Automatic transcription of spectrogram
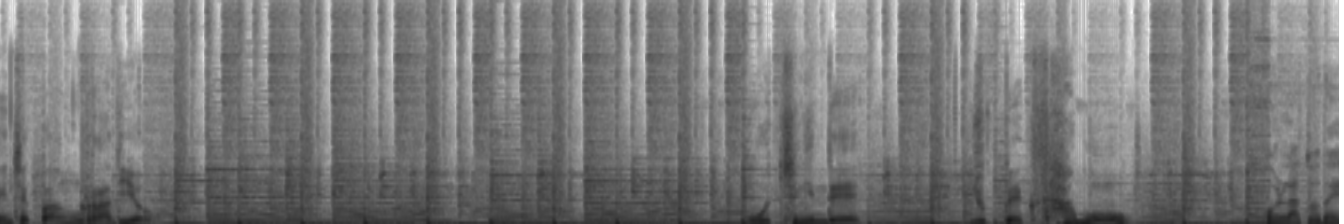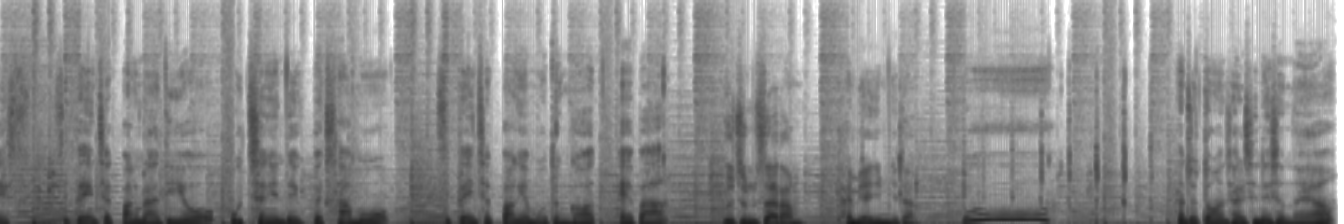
스페인 책방 라디오 5층인데 603호 올라 또데스 스페인 책방 라디오 5층인데 603호 스페인 책방의 모든 것 에바 요즘 사람 다미안입니다. 한 주 동안 잘 지내셨나요?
